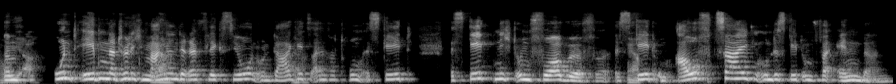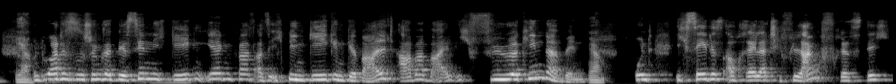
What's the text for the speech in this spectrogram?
Oh, ähm, ja. Und eben natürlich mangelnde ja. Reflexion. Und da geht es einfach darum, es geht, es geht nicht um Vorwürfe, es geht um Aufzeigen und es geht um Verändern. Und du hattest so schön gesagt, wir sind nicht gegen irgendwas. Also ich bin gegen Gewalt, aber weil ich für Kinder bin. Und ich sehe das auch relativ langfristig.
